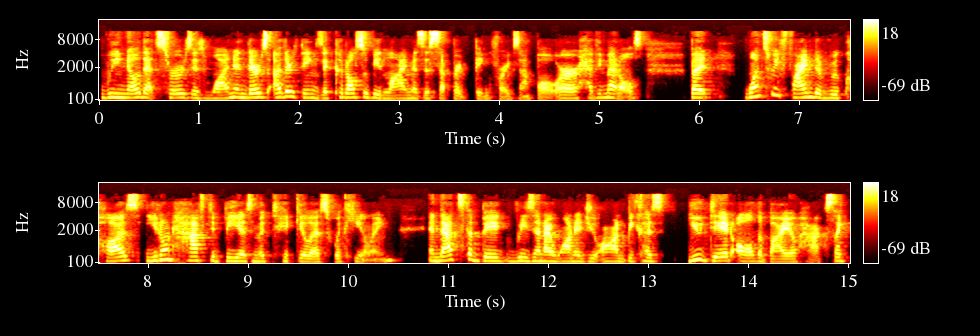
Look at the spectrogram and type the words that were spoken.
we know that CIRS is one, and there's other things, it could also be Lyme as a separate thing, for example, or heavy metals. But once we find the root cause, you don't have to be as meticulous with healing. And that's the big reason I wanted you on because you did all the biohacks, like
